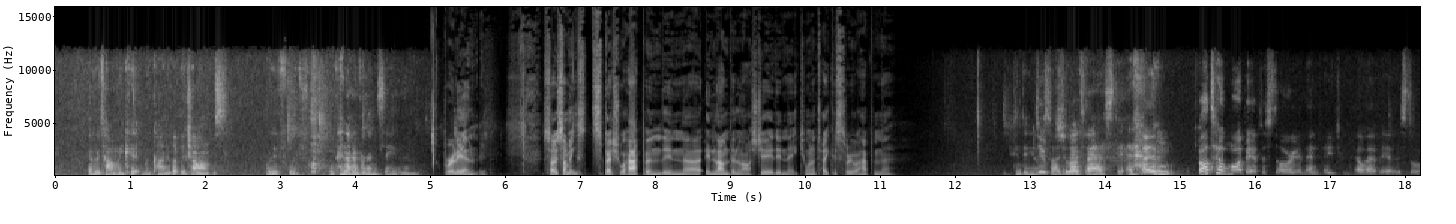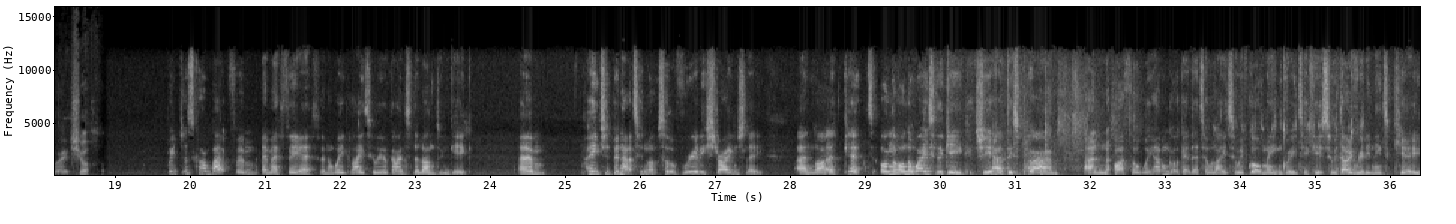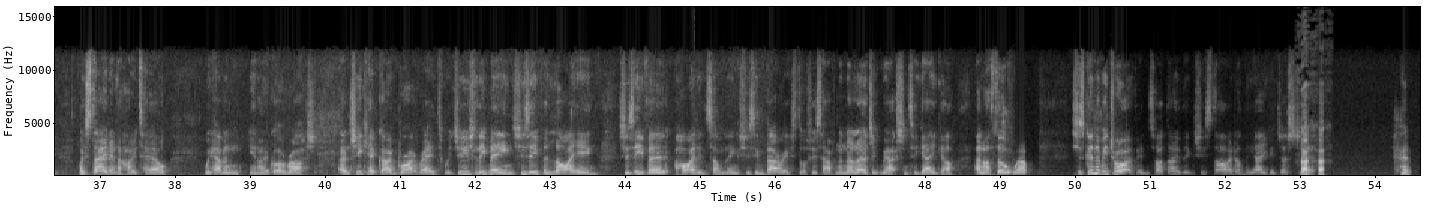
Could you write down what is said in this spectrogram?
Every time we could, we kind of got the chance. We've we've been over and seen them. Brilliant. So something special happened in uh, in London last year, didn't it? Do you want to take us through what happened there? You can do your do, side of it first. Yeah. Um, I'll tell my bit of the story and then Peach can tell her bit of the story. Sure. We'd just come back from MFVF and a week later we were going to the London gig. Um, Peach had been acting sort of really strangely and like I kept on the, on the way to the gig she had this plan and I thought we haven't got to get there till later we've got meet and greet tickets so we don't really need to queue we're staying in a hotel we haven't, you know, got a rush. And she kept going bright red, which usually means she's either lying, she's either hiding something, she's embarrassed, or she's having an allergic reaction to Jaeger. And I thought, well, she's going to be driving, so I don't think she started on the Jaeger just yet.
